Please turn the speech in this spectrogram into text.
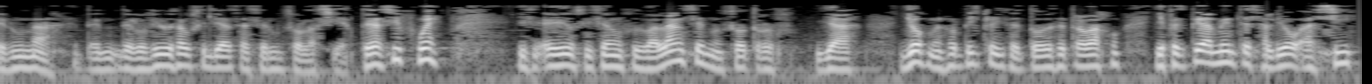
en una de los libros auxiliares hacer un solo asiento. Y así fue. Y ellos hicieron sus balances, nosotros ya, yo mejor dicho, hice todo ese trabajo y efectivamente salió así.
